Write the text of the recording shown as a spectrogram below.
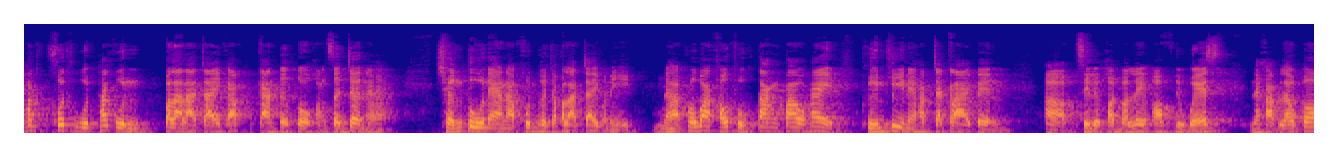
ถ้าคุณถ้าคุณประหลาดใจกับการเติบโตของเซินเจิ้นนะฮะ เฉิงตูในอนาคตก็จะประหลาดใจกว่านี้อีกนะครับเพราะว่าเขาถูกตั้งเป้าให้พื้นที่นะครับจะกลายเป็น Silicon Valley of the West นะครับแล้วก็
